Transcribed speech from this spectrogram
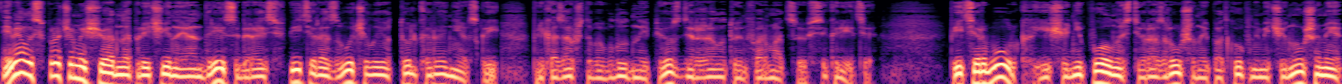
Имелась, впрочем, еще одна причина, и Андрей, собираясь в Питер, озвучил ее только Раневской, приказав, чтобы блудный пес держал эту информацию в секрете. Петербург, еще не полностью разрушенный подкупными чинушами,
